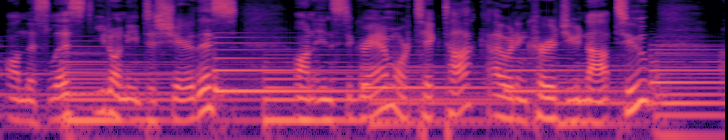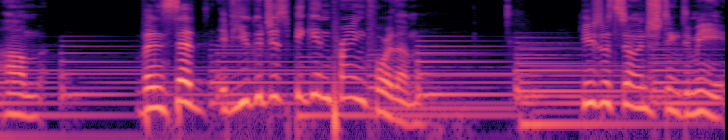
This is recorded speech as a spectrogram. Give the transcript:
on this list. You don't need to share this on Instagram or TikTok. I would encourage you not to. Um, but instead, if you could just begin praying for them, Here's what's so interesting to me.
